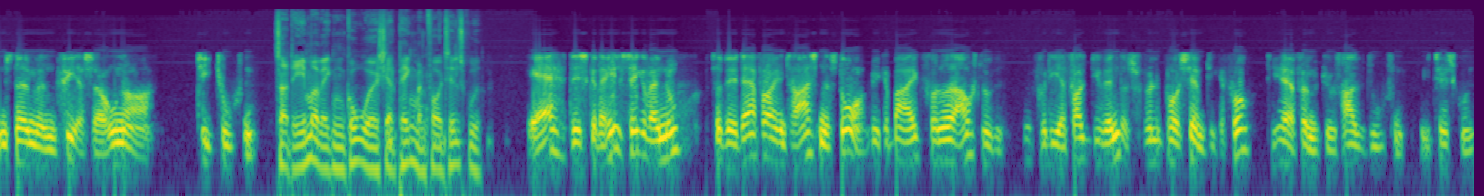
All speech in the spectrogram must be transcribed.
en sted mellem 80 og 110.000. Så det er immer væk en god uh, chat penge, man får i tilskud? Ja, det skal da helt sikkert være nu. Så det er derfor, at interessen er stor. Vi kan bare ikke få noget afsluttet. Fordi at folk de venter selvfølgelig på at se, om de kan få de her 25-30.000 i tilskud.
